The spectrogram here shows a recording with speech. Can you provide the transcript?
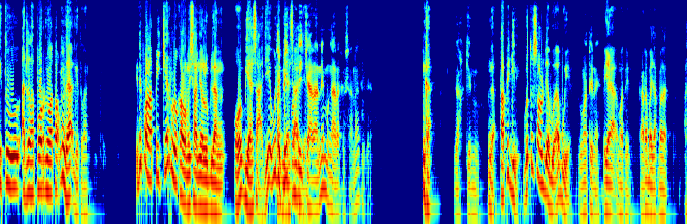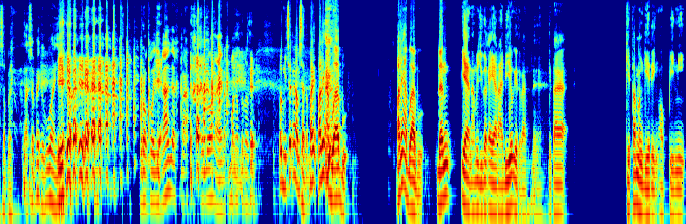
itu adalah porno atau enggak gitu kan. Ini pola pikir lu kalau misalnya lu bilang oh biasa aja ya udah Tapi biasa aja. pembicaraannya mengarah ke sana tidak? Enggak, Yakin lu? enggak. Tapi gini, gue tuh selalu di abu-abu ya. Gue matiin ya. Iya, Martin. Karena banyak banget asapnya. Asapnya ke gua Iya, iya. Rokoknya kagak kena. Itu doang nggak enak banget tuh rasanya. Pembicaraan nggak bisa, paling, paling abu-abu. Paling abu-abu. Dan ya namanya juga kayak radio gitu kan. Iya. Kita kita menggiring opini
